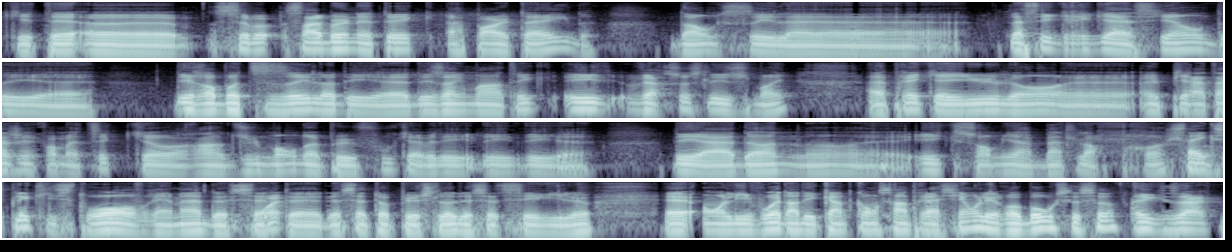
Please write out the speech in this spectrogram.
qui était euh, Cyber- Cybernetic Apartheid. Donc, c'est la, ségrégation des, euh, des robotisés, là, des, euh, des augmentés et versus les humains. Après qu'il y ait eu un, piratage informatique qui a rendu le monde un peu fou, qui avait des, euh, des add-ons euh, et qui sont mis à battre leurs proches. Ça là. explique l'histoire vraiment de, cette, Ouais. euh, de cet opus-là, de cette série-là. Euh, on les voit dans des camps de concentration, les robots, c'est ça? Exact.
